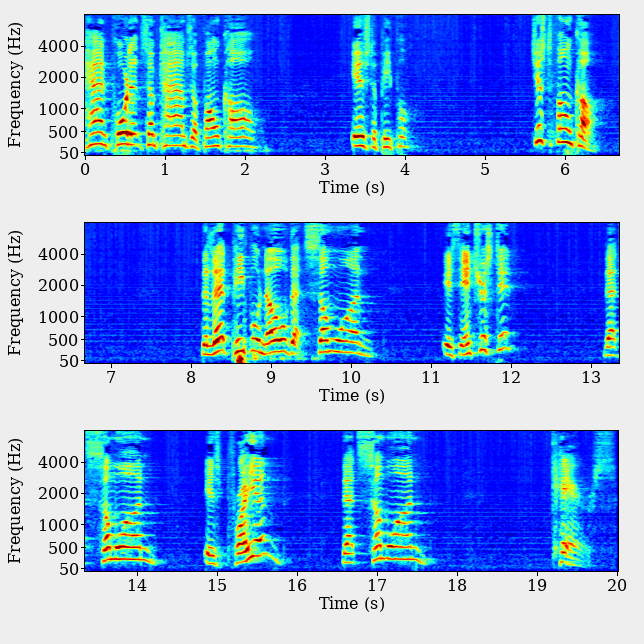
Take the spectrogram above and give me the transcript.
how important sometimes a phone call is to people? Just a phone call to let people know that someone is interested, that someone is praying, that someone cares.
